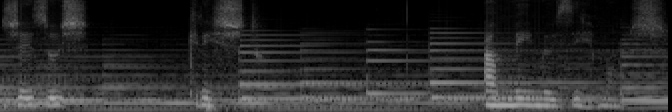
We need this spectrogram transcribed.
Jesus Cristo. Amém, meus irmãos.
